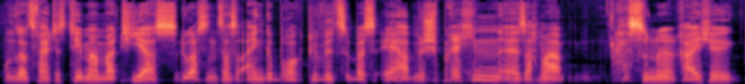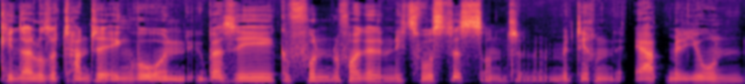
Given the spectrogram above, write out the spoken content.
Unser zweites Thema, Matthias, du hast uns das eingebrockt. Du willst über das Erben sprechen. Äh, sag mal, hast du eine reiche, kinderlose Tante irgendwo in Übersee gefunden, von der du nichts wusstest und mit deren Erbmillionen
